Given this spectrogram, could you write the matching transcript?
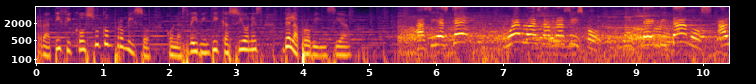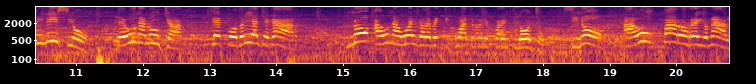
ratificó su compromiso con las reivindicaciones de la provincia. Así es que, pueblo de San Francisco, te invitamos al inicio de una lucha que podría llegar no a una huelga de 24 ni de 48, sino a un paro regional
